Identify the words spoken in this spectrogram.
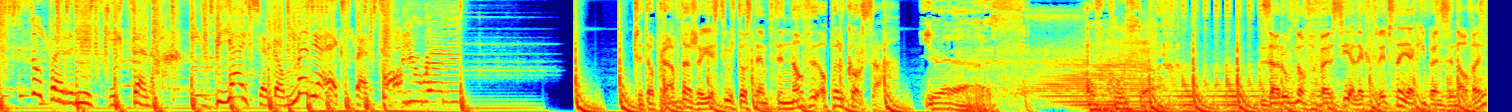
w super niskich cenach. Wbijajcie do Media Expert! Czy to prawda, że jest już dostępny nowy Opel Corsa? Yes. Of course. Zarówno w wersji elektrycznej, jak i benzynowej?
